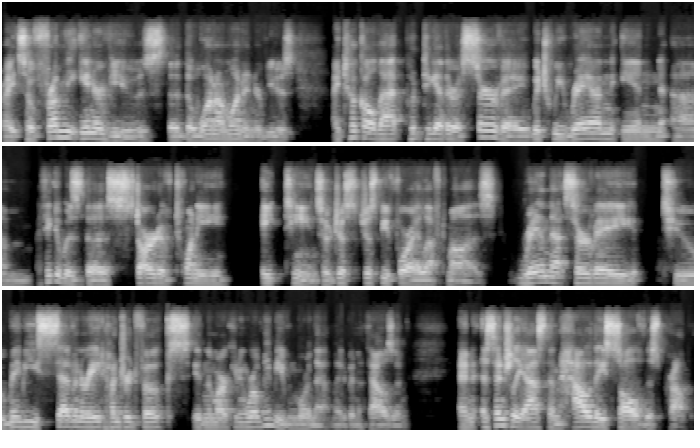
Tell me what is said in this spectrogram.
right? So from the interviews, the the one-on-one interviews, I took all that, put together a survey, which we ran in, um, I think it was the start of 20, 18, so just just before I left Moz. Ran that survey to maybe seven or eight hundred folks in the marketing world, maybe even more than that, might have been a thousand, and essentially asked them how they solve this problem.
